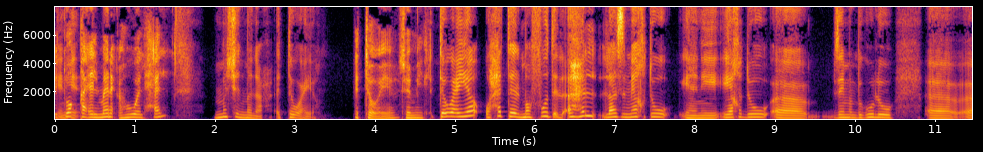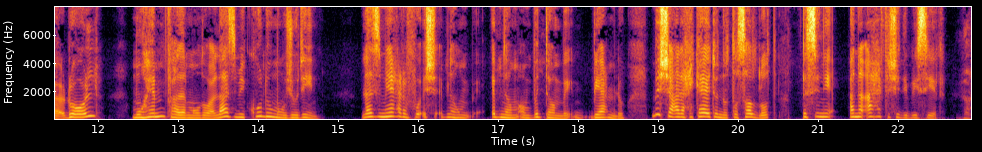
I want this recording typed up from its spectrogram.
يعني تتوقع المنع هو الحل؟ مش المنع التوعية. التوعية جميل. التوعية وحتى المفروض الأهل لازم ياخدوا يعني ياخدوا آه زي ما بيقولوا آه آه رول مهم في هذا الموضوع. لازم يكونوا موجودين. لازم يعرفوا إيش ابنهم ابنهم أو بنتهم بي- بيعملوا. مش على حكاية إنه تسلط بس إني أنا أعرف إيش اللي بيصير. نعم.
